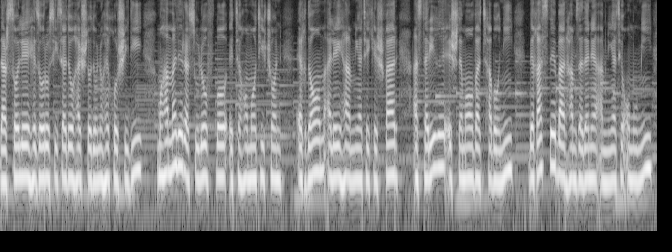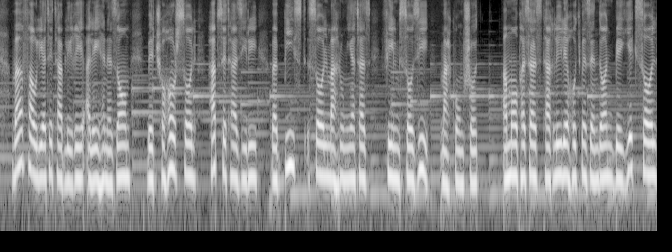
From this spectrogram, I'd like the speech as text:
در سال 1389 خورشیدی محمد رسولوف با اتهاماتی چون اقدام علیه امنیت کشور از طریق اجتماع و تبانی به قصد برهم زدن امنیت عمومی و فعالیت تبلیغی علیه نظام به چهار سال حبس تعذیری و 20 سال محرومیت از فیلمسازی محکوم شد. اما پس از تقلیل حکم زندان به یک سال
